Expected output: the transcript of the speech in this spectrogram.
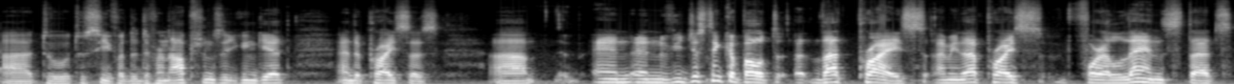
uh, to, to see for the different options that you can get and the prices. Um, and, and if you just think about that price, I mean, that price for a lens that's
